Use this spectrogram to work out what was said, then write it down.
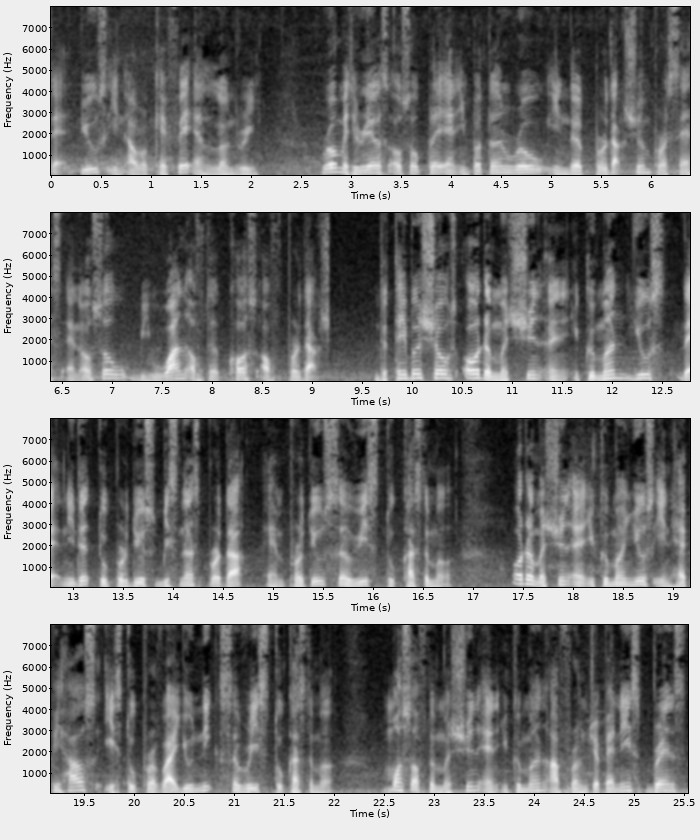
that use in our cafe and laundry. Raw materials also play an important role in the production process and also be one of the cost of production. The table shows all the machine and equipment used that needed to produce business product and produce service to customer. All the machine and equipment used in Happy House is to provide unique service to customer. Most of the machine and equipment are from Japanese brands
